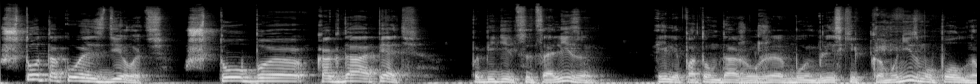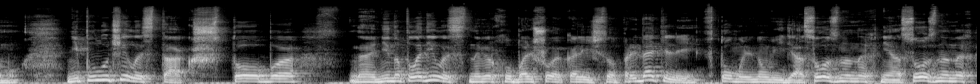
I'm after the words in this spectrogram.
Что такое сделать, чтобы, когда опять победит социализм, или потом даже уже будем близки к коммунизму полному, не получилось так, чтобы не наплодилось наверху большое количество предателей в том или ином виде, осознанных, неосознанных,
